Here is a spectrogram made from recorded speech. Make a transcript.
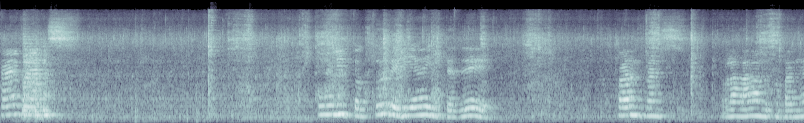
ஹாய் ஃப்ரெண்ட்ஸ் கூலி தொக்கு ரெடியாக விட்டது பாருங்க ஃப்ரெண்ட்ஸ் எவ்வளோ அழகாக வந்துருக்கும் பாருங்க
